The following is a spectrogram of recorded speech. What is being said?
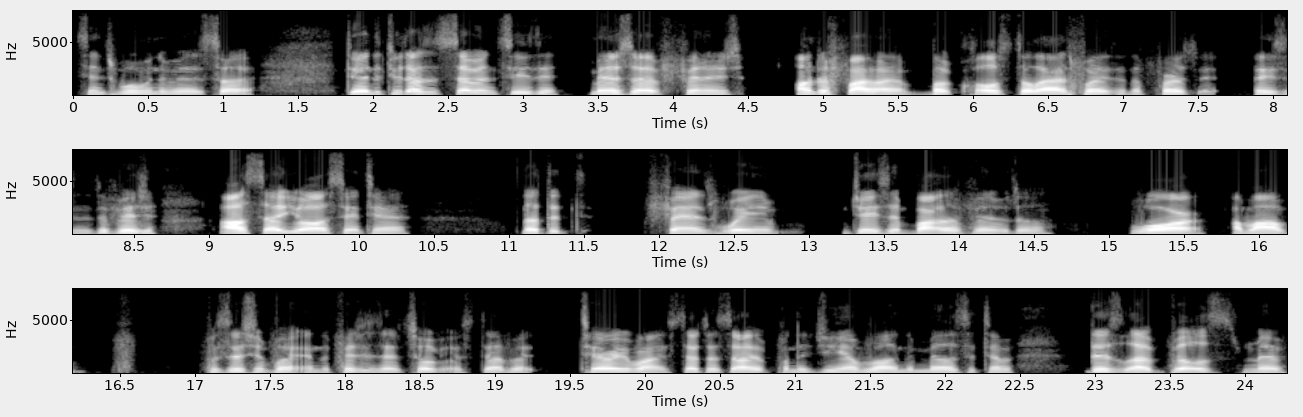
since moving to Minnesota. During the 2007 season, Minnesota finished under 500 but close to last place in the first place in the division. Outside Johan Santana left the fans waiting. Jason Bartlett finished the war amount position, but in the pitching center took a step. But Terry Ryan stepped aside from the GM role in the middle of September. This left Bill Smith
